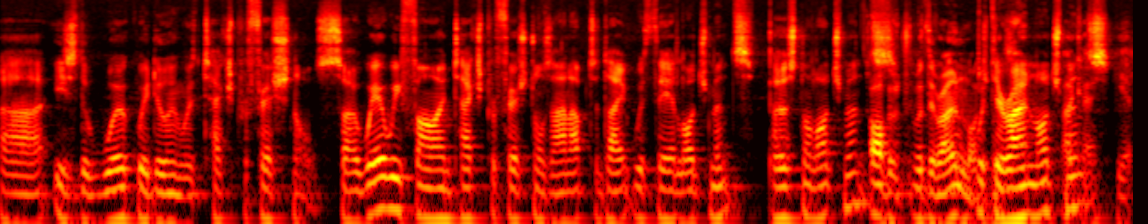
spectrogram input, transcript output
uh, is the work we're doing with tax professionals. So where we find tax professionals aren't up to date with their lodgements, personal lodgements, Oh, with, with their own lodgements. with their own Okay, lodgements, yep.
